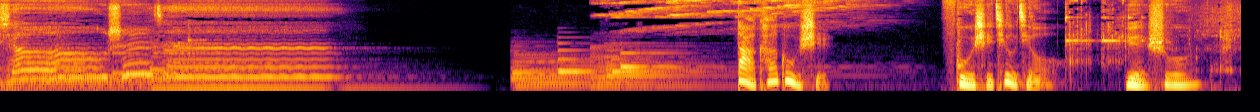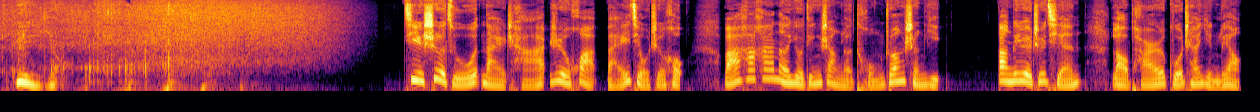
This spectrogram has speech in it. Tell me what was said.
小世界，大咖故事，故事舅舅，越说越有。继涉足奶茶、日化、白酒之后，娃哈哈呢又盯上了童装生意。半个月之前，老牌国产饮料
